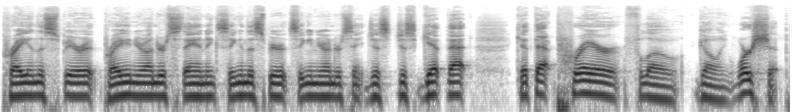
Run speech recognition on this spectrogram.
pray in the spirit, pray in your understanding, sing in the spirit, sing in your understanding. Just just get that get that prayer flow going. Worship.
